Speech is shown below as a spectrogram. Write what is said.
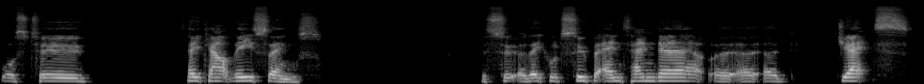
was to take out these things. The are they called Super Étendard uh, uh, uh, jets?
